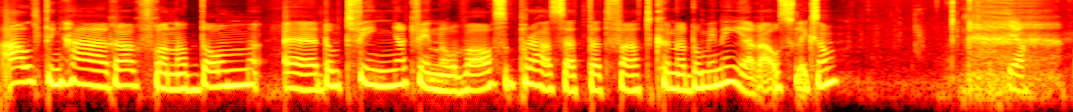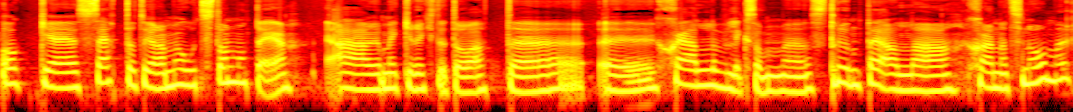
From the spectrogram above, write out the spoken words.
Allting härrör från att de, eh, de tvingar kvinnor att vara på det här sättet för att kunna dominera oss. Liksom. Ja. Och eh, sättet att göra motstånd mot det är mycket riktigt då att eh, eh själv liksom eh, strunta i alla skönhetsnormer.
